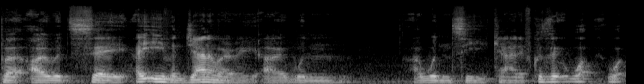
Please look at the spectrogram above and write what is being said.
But I would say uh, even January, I wouldn't. I wouldn't see Cardiff because what what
